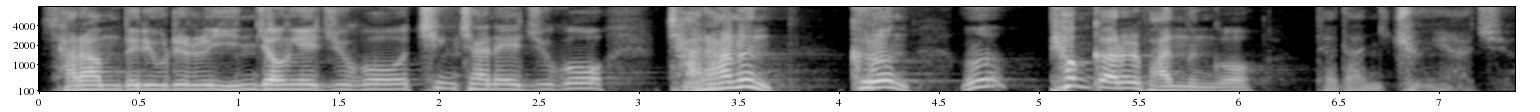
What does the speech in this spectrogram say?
사람들이 우리를 인정해주고 칭찬해주고 잘하는 그런 어? 평가를 받는 거 대단히 중요하죠.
